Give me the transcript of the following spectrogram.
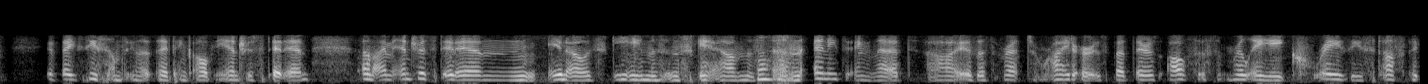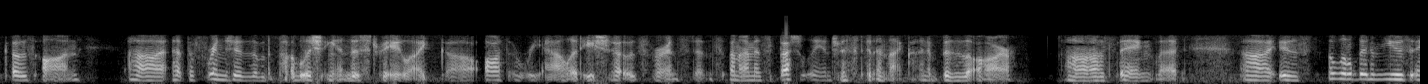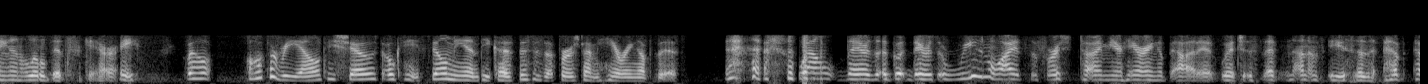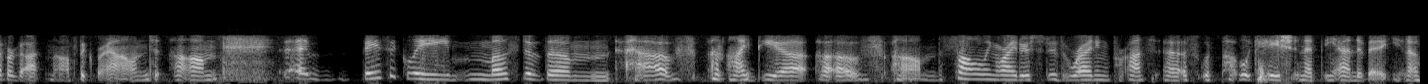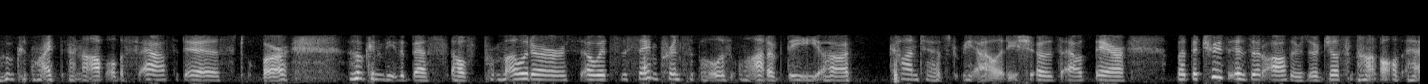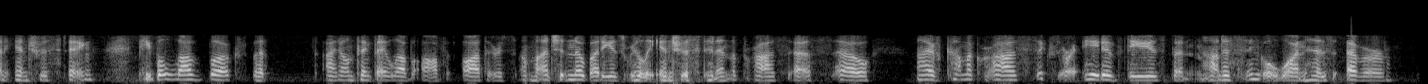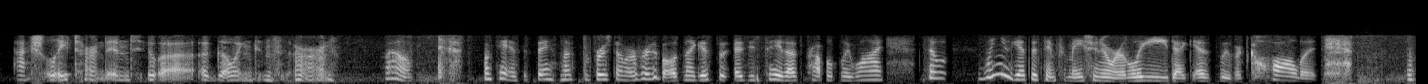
if they see something that they think I'll be interested in and I'm interested in you know schemes and scams mm-hmm. and anything that uh, is a threat to writers. But there's also some really crazy stuff that goes on uh, at the fringes of the publishing industry, like uh, author reality shows, for instance. And I'm especially interested in that kind of bizarre uh, thing that uh, is a little bit amusing and a little bit scary. Well, author reality shows? Okay, fill me in because this is the first time hearing of this. well, there's a good there's a reason why it's the first time you're hearing about it, which is that none of these have ever gotten off the ground. Um, basically, most of them have an idea of um, following writers through the writing process with publication at the end of it. You know, who can write their novel the fastest, or who can be the best self promoter. So it's the same principle as a lot of the uh, contest reality shows out there. But the truth is that authors are just not all that interesting. People love books, but I don't think they love authors so much, and nobody is really interested in the process. So I've come across six or eight of these, but not a single one has ever actually turned into a, a going concern. Wow. Okay, as I say, that's the first time I've heard about it, and I guess, as you say, that's probably why. So, when you get this information or a lead, I guess we would call it,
